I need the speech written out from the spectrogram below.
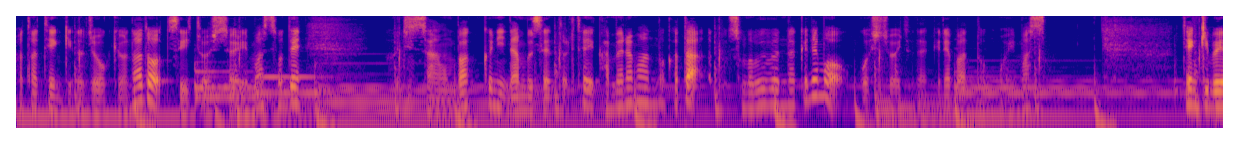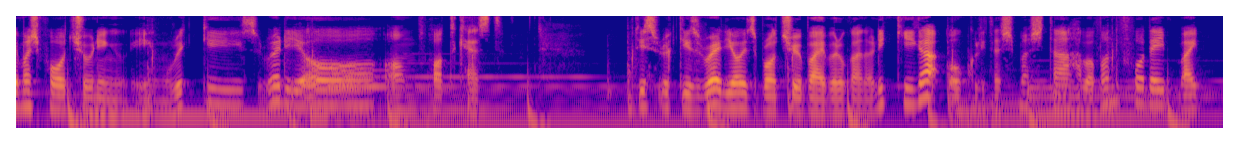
また天気の状況などをツイートしておりますので、富士山をバックに南部線撮りたいカメラマンの方、その部分だけでもご視聴いただければと思います。Thank you very much for tuning in Ricky's Radio on podcast. This Ricky's Radio is brought to you by ブロガーのリッキーがお送りいたしました。Have a wonderful day. Bye.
